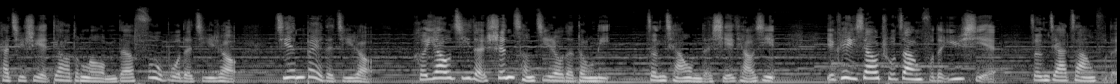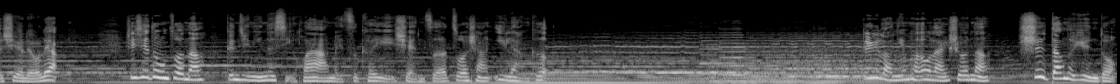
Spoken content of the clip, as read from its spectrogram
它其实也调动了我们的腹部的肌肉、肩背的肌肉和腰肌的深层肌肉的动力，增强我们的协调性，也可以消除脏腑的淤血，增加脏腑的血流量。这些动作呢，根据您的喜欢啊，每次可以选择做上一两个。对老年朋友来说呢，适当的运动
